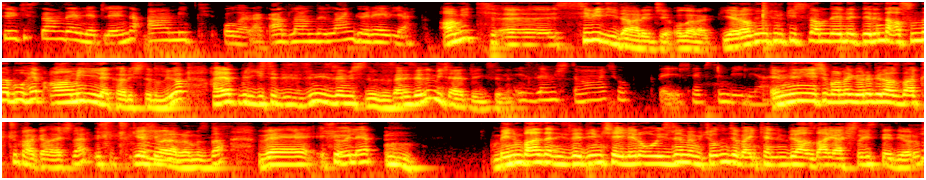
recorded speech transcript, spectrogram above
Türk İslam devletlerinde amit olarak adlandırılan görevli. Amit e, sivil idareci olarak yer alıyor Türk İslam devletlerinde. Aslında bu hep amil ile karıştırılıyor. Hayat Bilgisi dizisini izlemişsinizdir. Sen izledin mi hiç Hayat Bilgisi'ni? İzlemiştim ama çok değil. Hepsini değil yani. Emine'nin yaşı bana göre biraz daha küçük arkadaşlar. 3,5 yaşı var aramızda. Ve şöyle benim bazen izlediğim şeyleri o izlememiş olunca ben kendimi biraz daha yaşlı hissediyorum.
